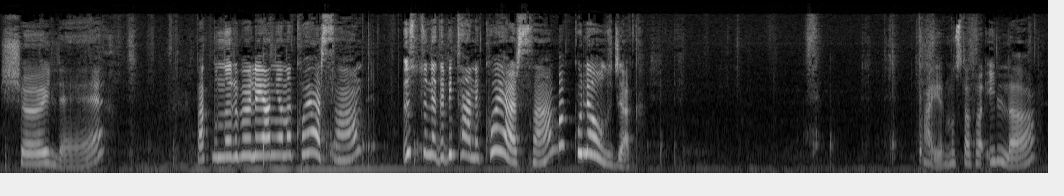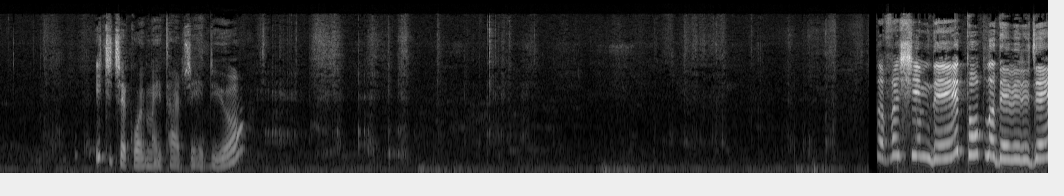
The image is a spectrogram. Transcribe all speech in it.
Şöyle. Bak bunları böyle yan yana koyarsan, üstüne de bir tane koyarsan bak kule olacak. Hayır Mustafa illa iç içe koymayı tercih ediyor. Mustafa şimdi topla devirecek.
